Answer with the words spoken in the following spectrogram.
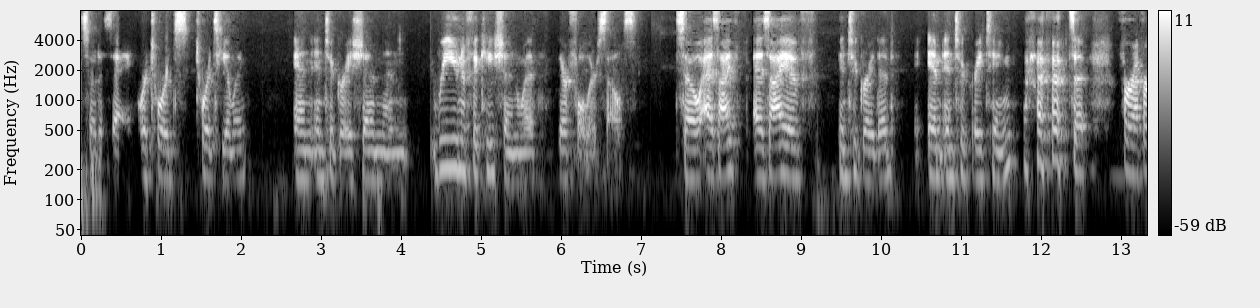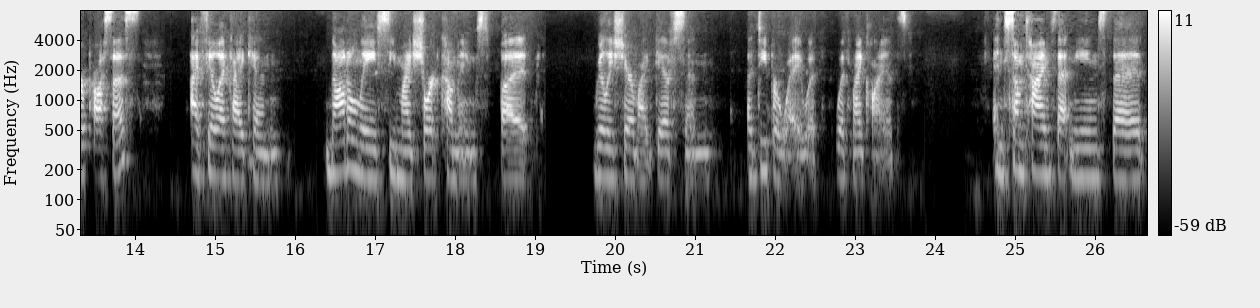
so to say, or towards towards healing and integration and reunification with their fuller selves. So as I've as I have integrated am integrating to forever process, I feel like I can not only see my shortcomings, but really share my gifts in a deeper way with with my clients. And sometimes that means that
